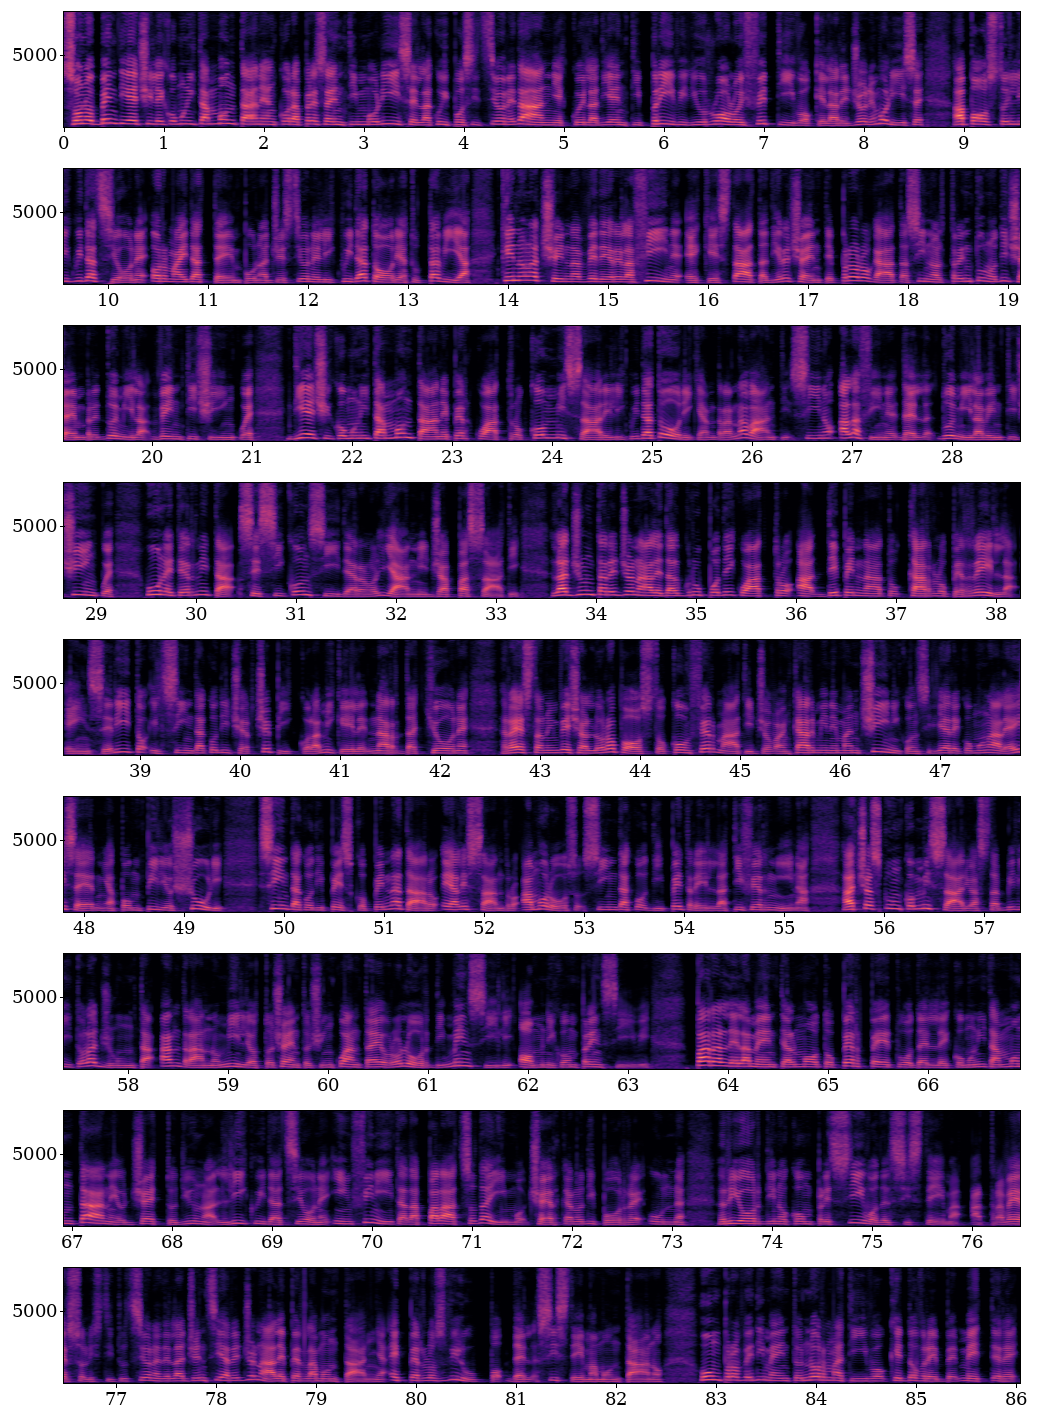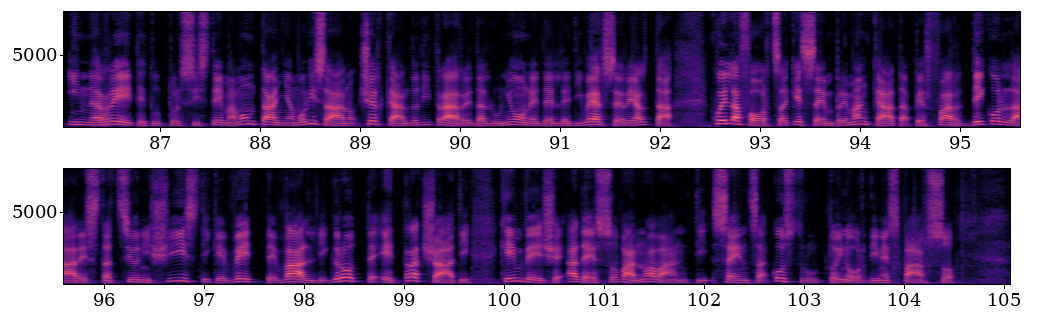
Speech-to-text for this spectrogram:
Sono ben dieci le comunità montane ancora presenti in Molise, la cui posizione da anni è quella di enti privi di un ruolo effettivo che la regione Molise ha posto in liquidazione ormai da tempo, una gestione liquidatoria tuttavia che non accenna a vedere la fine e che è stata di recente prorogata sino al 31 dicembre 2025. Dieci comunità montane per quattro commissari liquidatori che andranno avanti sino alla fine del 2025. Un'eternità eternità se si considerano gli anni già passati. La giunta regionale dal gruppo dei quattro ha depennato Carlo Perrella e inserito il sindaco di Cercepiccola Michele Nardacchione. Restano invece al loro posto confermati Giovan Carmine Mancini, consigliere comunale a Isernia, Pompilio Sciuli, sindaco di Pesco Pennataro e Alessandro Amoroso, sindaco di Petrella Tifernina. A ciascun commissario ha stabilito la giunta andranno 1800 150 euro lordi mensili omnicomprensivi. Parallelamente al moto perpetuo delle comunità montane, oggetto di una liquidazione infinita, da Palazzo da Immo cercano di porre un riordino complessivo del sistema attraverso l'istituzione dell'Agenzia regionale per la montagna e per lo sviluppo del sistema montano, un provvedimento normativo che dovrebbe mettere in rete tutto il sistema montagna molisano cercando di trarre dall'unione delle diverse realtà quella forza che è sempre mancata per far decollare stazioni sciistiche, vette, valli, grotte e tracciati che invece adesso vanno avanti senza costrutto in ordine sparso.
